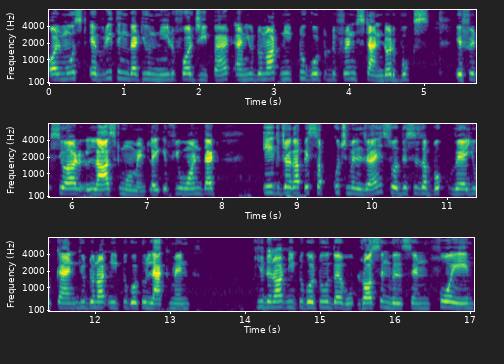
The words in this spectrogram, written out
almost everything that you need for GPAT, and you do not need to go to different standard books if it's your last moment. Like if you want that एक जगह पे सब कुछ मिल जाए so this is a book where you can you do not need to go to Lachman you do not need to go to the Ross and Wilson Foye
